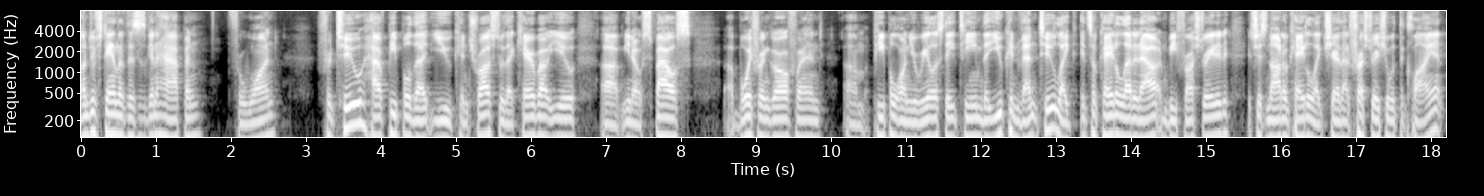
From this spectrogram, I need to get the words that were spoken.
understand that this is going to happen for one for two, have people that you can trust or that care about you, uh, you know, spouse, a boyfriend, girlfriend, um, people on your real estate team that you can vent to. Like, it's okay to let it out and be frustrated. It's just not okay to like share that frustration with the client.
